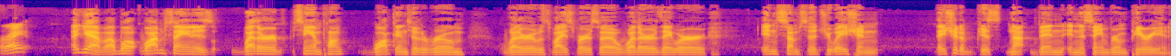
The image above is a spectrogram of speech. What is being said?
All right. Uh, yeah, well what what I'm saying is whether CM Punk walked into the room, whether it was vice versa, whether they were in some situation, they should have just not been in the same room. Period.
